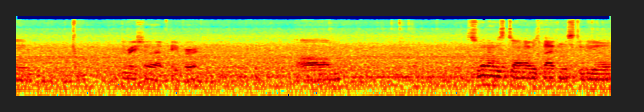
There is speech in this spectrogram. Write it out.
the duration of that paper. Um, so when I was done, I was back in the studio,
